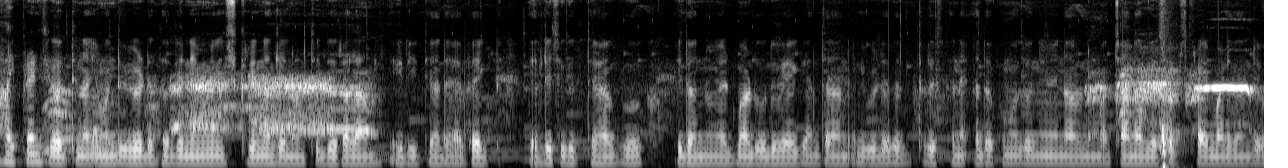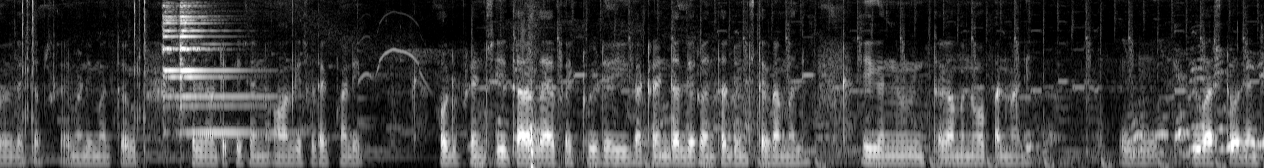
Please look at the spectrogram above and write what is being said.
ಹಾಯ್ ಫ್ರೆಂಡ್ಸ್ ಇವತ್ತಿನ ಈ ಒಂದು ವಿಡಿಯೋದಲ್ಲಿ ನೀವು ಸ್ಕ್ರೀನಲ್ಲಿ ನೋಡ್ತಿದ್ದೀರಲ್ಲ, ಈ ರೀತಿಯಾದ ಎಫೆಕ್ಟ್ ಎಲ್ಲಿ ಸಿಗುತ್ತೆ ಹಾಗೂ ಇದನ್ನು ಆ್ಯಡ್ ಮಾಡುವುದು ಹೇಗೆ ಅಂತ ನಾನು ಈ ವಿಡಿಯೋದಲ್ಲಿ ತಿಳಿಸ್ತೇನೆ. ಅದಕ್ಕೂ ಮೊದಲು ನೀವೇನಾದ್ರು ನಮ್ಮ ಚಾನಲ್ಗೆ ಸಬ್ಸ್ಕ್ರೈಬ್ ಮಾಡಿದ್ರೆ ಒಳ್ಳೆ ಸಬ್ಸ್ಕ್ರೈಬ್ ಮಾಡಿ ಮತ್ತು ಬೆಲ್ ನೋಟಿಫಿಕೇಶನ್ ಆಲ್ಗೆ ಸೆಲೆಕ್ಟ್ ಮಾಡಿ. ಹೌದು ಫ್ರೆಂಡ್ಸ್ ಈ ಥರದ ಎಫೆಕ್ಟ್ ವಿಡಿಯೋ ಈಗ ಟ್ರೆಂಡಲ್ಲಿರುವಂಥದ್ದು ಇನ್ಸ್ಟಾಗ್ರಾಮಲ್ಲಿ ಈಗ ನೀವು ಇನ್ಸ್ಟಾಗ್ರಾಮನ್ನು ಓಪನ್ ಮಾಡಿ. ಇಲ್ಲಿ ಯುವರ್ ಸ್ಟೋರಿ ಅಂತ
